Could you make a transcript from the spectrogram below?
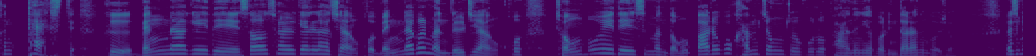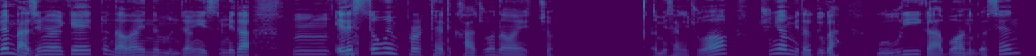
context 그 맥락에 대해서 설계를 하지 않고 맥락을 만들지 않고 정보에 대해서만 너무 빠르고 감정적으로 반응해 버린다라는 거죠. 그래서 맨 마지막에 또 나와 있는 문장이 있습니다. 음, it is so important 가주어 나와 있죠. 의미상의 주어 중요합니다. 누가 우리가 뭐 하는 것은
